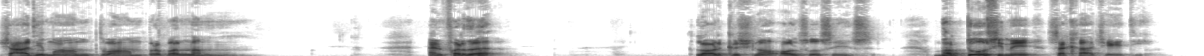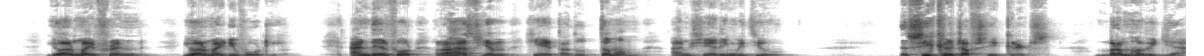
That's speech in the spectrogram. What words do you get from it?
शाधि माम त्वाम प्रपन्नम। And further Lord Krishna also says भक्तोसी में सखा चेती। You are my friend You are my devotee. And therefore, Rahasyam He Taduttamam, I am sharing with you the secret of secrets, Brahma Vidya.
